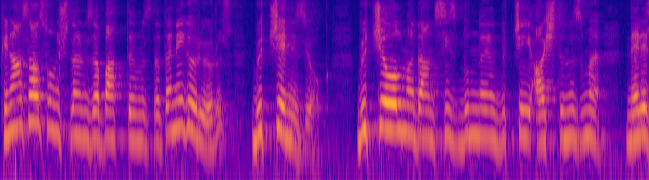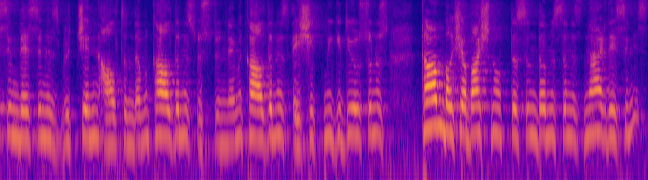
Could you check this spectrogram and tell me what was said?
Finansal sonuçlarınıza baktığımızda da ne görüyoruz? Bütçeniz yok. Bütçe olmadan siz bunların bütçeyi aştınız mı? Neresindesiniz? Bütçenin altında mı kaldınız? Üstünde mi kaldınız? Eşit mi gidiyorsunuz? Tam başa baş noktasında mısınız? Neredesiniz?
